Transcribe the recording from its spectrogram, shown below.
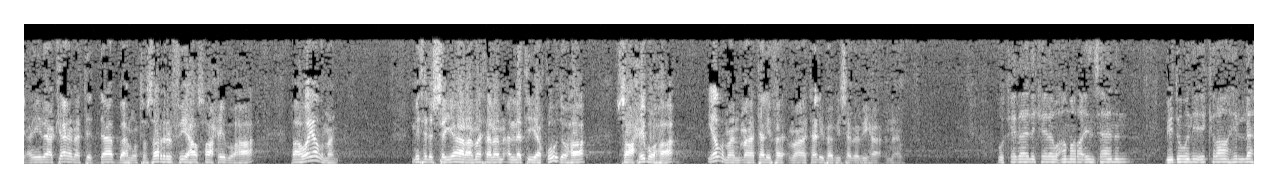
يعني إذا كانت الدابة متصرف فيها صاحبها فهو يضمن. مثل السيارة مثلا التي يقودها صاحبها يضمن ما تلف ما تلف بسببها. نعم. وكذلك لو أمر إنسانا بدون إكراه له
